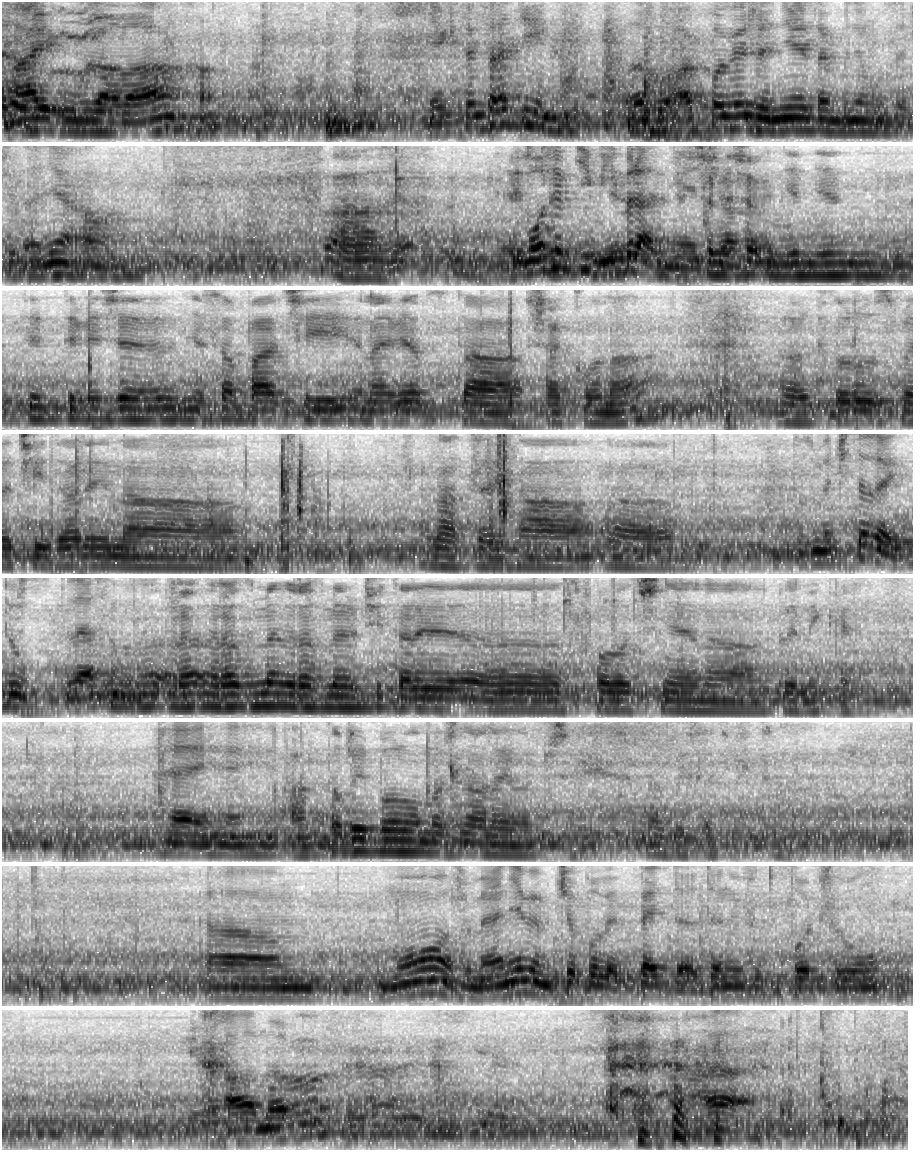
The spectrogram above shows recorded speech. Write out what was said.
aj úľava. Nechce sa ti? Lebo ak povieš, že nie, tak budem musieť čítať ja, ale... A Môžem ti vybrať niečo. Ešte, mne, mne, ty, ty vieš, že mne sa páči najviac tá Šakona, eh, ktorú sme čítali na, na tej, na... To sme čítali aj tu, teda ja som... ra- Raz sme, raz sme ju čítali eh, spoločne na klinike. Hej, hej, hej. A to by bolo možno najlepšie, ak by sa ti chcel. Um, môžeme, ja neviem, čo povie Peter, ten už to počul. Ale mo- No, a,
